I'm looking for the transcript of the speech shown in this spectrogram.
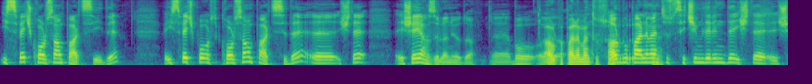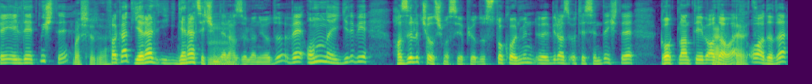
İsveç Korsan Partisi'ydi. Ve İsveç Korsan Partisi de e, işte e, şeye hazırlanıyordu. E, bu e, Avrupa Parlamentosu. Avrupa Parlamentosu evet. seçimlerinde işte şey elde etmişti. Başarı. Fakat yerel genel seçimlere hmm. hazırlanıyordu ve onunla ilgili bir hazırlık çalışması yapıyordu. Stockholm'un biraz ötesinde işte Gotland diye bir ada ha, var. Evet. O adada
